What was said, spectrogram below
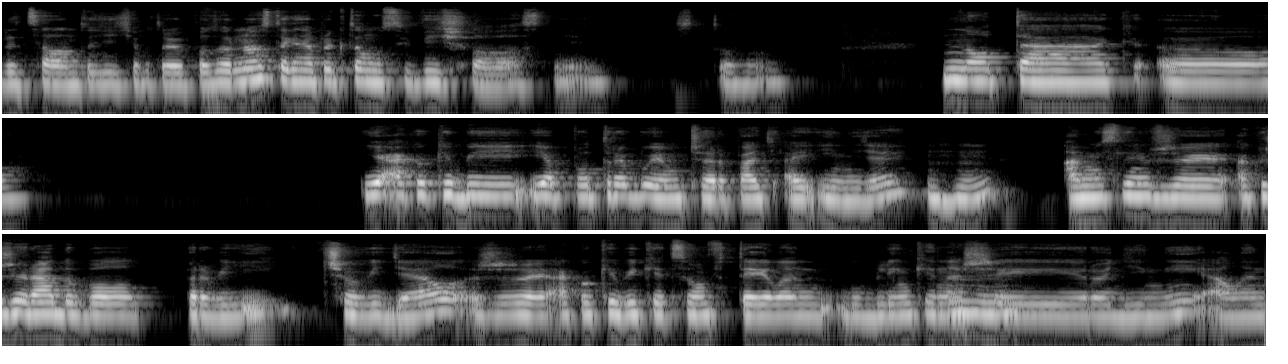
predsa len to dieťa potrebuje pozornosť, tak napriek tomu si vyšla vlastne z toho. No tak, uh, ja ako keby, ja potrebujem čerpať aj inde mm-hmm. a myslím, že akože Rado bol prvý, čo videl, že ako keby keď som v tej len bublinke mm-hmm. našej rodiny a len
